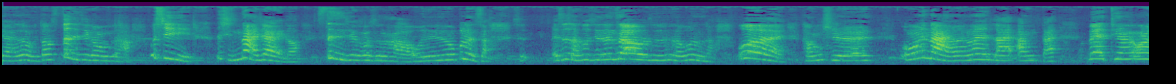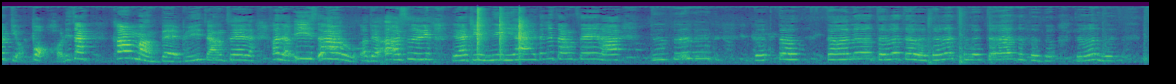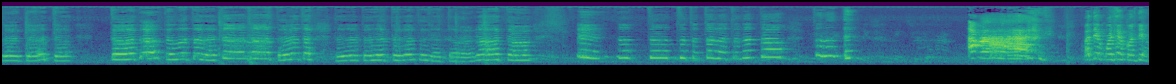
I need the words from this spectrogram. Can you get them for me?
让我们做身体公康好，不行，那行那还叫一个身体健康真好，我的运动不能少，每次长出肌肉操，我只能不能少。喂，同学，我们来我们来安排，要听我调步，和你知。Come on baby，张三来，我叫一三五，我叫二四六，来接你来，那个张三来。哒哒哒哒哒哒哒啦哒啦哒啦哒啦。¡Ah! ¡Cuateo!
